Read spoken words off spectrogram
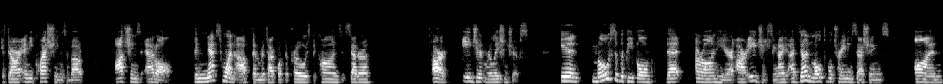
if there are any questions about auctions at all. The next one up, that I'm going to talk about the pros, the cons, etc., are agent relationships. And most of the people that are on here are agents. And I, I've done multiple training sessions on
